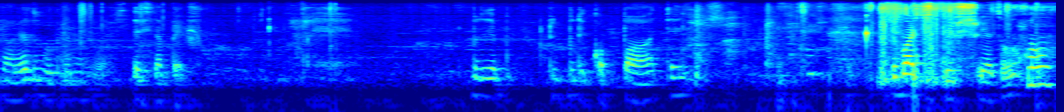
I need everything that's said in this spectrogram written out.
грав, я думаю, називаюся. Десь напишу. Буде, тут буде копати. Ви бачите, що я залогнув.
